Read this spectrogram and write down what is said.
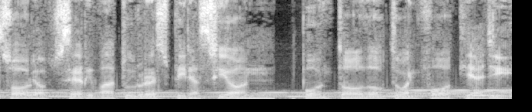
Solo observa tu respiración, pon todo tu enfoque allí.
